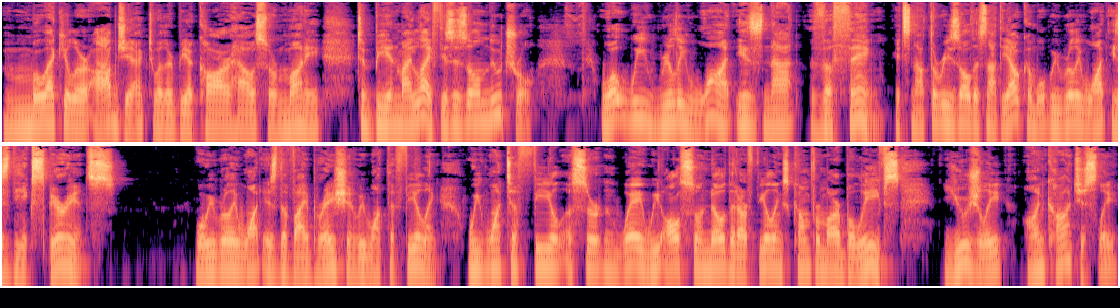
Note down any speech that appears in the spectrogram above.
molecular object, whether it be a car, house, or money, to be in my life. This is all neutral. What we really want is not the thing. It's not the result. It's not the outcome. What we really want is the experience. What we really want is the vibration. We want the feeling. We want to feel a certain way. We also know that our feelings come from our beliefs, usually unconsciously.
